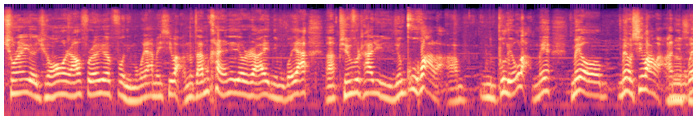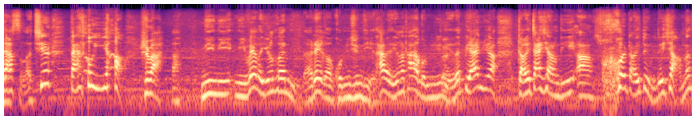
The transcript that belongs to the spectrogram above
穷人越穷，然后富人越富，你们国家没希望。那咱们看人家就是，哎，你们国家啊，贫富差距已经固化了啊，嗯不留了，没没有没有希望了啊，你们国家死了。其实大家都一样，是吧？啊，你你你为了迎合你的这个国民群体，他为了迎合他的国民群体，他必然就要找一假想敌啊，或者找一对比对象。那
